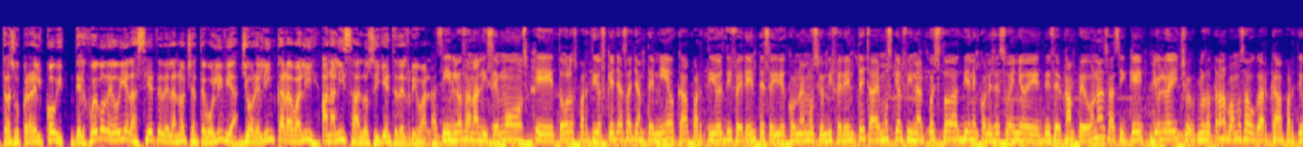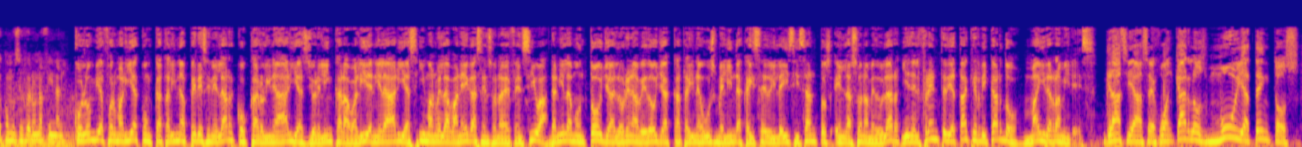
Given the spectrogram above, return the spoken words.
tras superar el COVID. Del juego de hoy a las 7 de la noche ante Bolivia, Yorelín Carabalí analiza lo siguiente del rival. Así los analicemos eh, todos los partidos que ellas hayan tenido, cada partido es diferente, se vive con emoción diferente. Sabemos que al final pues todas vienen con ese sueño de, ser campeonas, así que yo lo he dicho, nosotras nos vamos a jugar cada partido como si fuera una final. Colombia formaría con Catalina Pérez en el arco, Carolina Arias, Yorelín Carabalí, Daniela Arias y Manuela Vanegas en zona defensiva, Daniela Montoya, Lorena Bedoya, Catalina Usme, Linda Caicedo y Lacey Santos en la zona medular y en el frente de ataque Ricardo, Mayra Ramírez. Gracias eh, Juan Carlos, muy atentos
